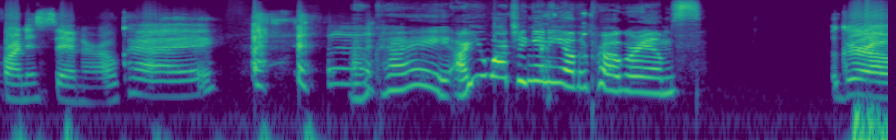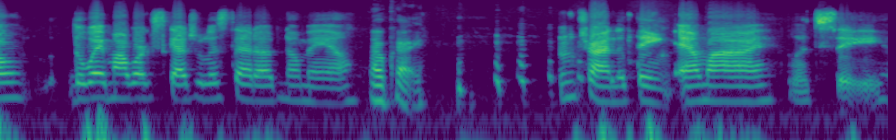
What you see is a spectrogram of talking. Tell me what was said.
front and center, okay? okay, are you watching any other programs? Girl, the way my work schedule is set up, no ma'am. Okay. I'm trying to think. Am I? Let's see.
